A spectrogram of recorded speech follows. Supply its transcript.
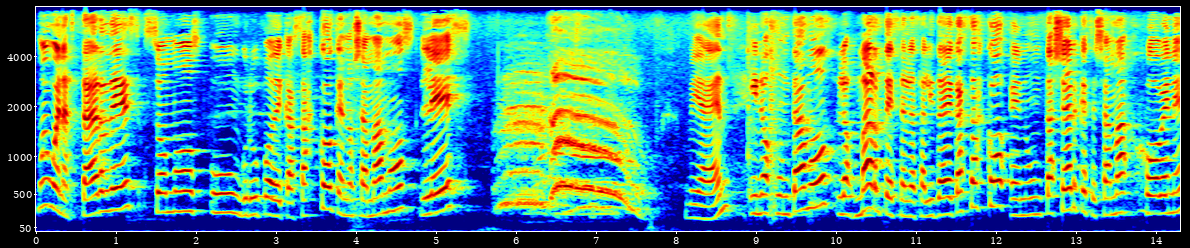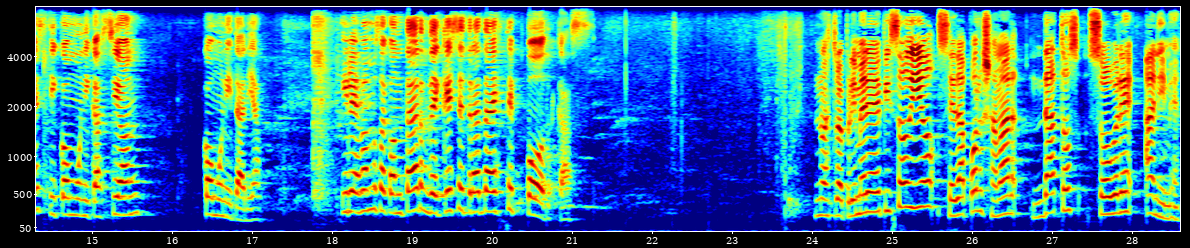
Muy buenas tardes. Somos un grupo de Casasco que nos llamamos Les. Bien. Y nos juntamos los martes en la salita de Casasco en un taller que se llama Jóvenes y Comunicación Comunitaria. Y les vamos a contar de qué se trata este podcast. Nuestro primer episodio se da por llamar Datos sobre anime.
